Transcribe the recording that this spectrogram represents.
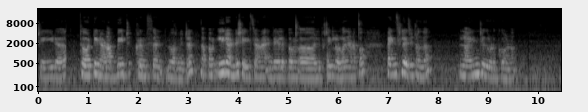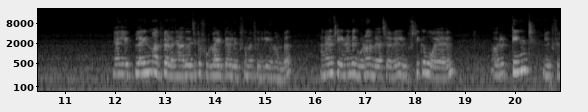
shade thirteen ആണ് അബ്ബീറ്റ് ക്രിംസൺ എന്ന് പറഞ്ഞിട്ട്. അപ്പം ഈ രണ്ട് ഷെയ്ഡ്സ് ആണ് എന്റെ ഇപ്പം ലിപ്സ്റ്റിക്കിലുള്ളത് ഞാനപ്പോൾ പെൻസിൽ വെച്ചിട്ടൊന്ന് ലൈൻ ചെയ്ത് കൊടുക്കുവാണ്. ഞാൻ ലിപ് ലൈൻ മാത്രമല്ല ഞാൻ അത് വെച്ചിട്ട് ഫുള്ളായിട്ട് ലിപ്സ് ഒന്ന് ഫില്ല് ചെയ്യുന്നുണ്ട്. അങ്ങനെ ചെയ്യുന്നതിന്റെ ഗുണം എന്താ വെച്ചാൽ ലിപ്സ്റ്റിക്ക് പോയാലും ഒരു ടിന്റ് ലിപ്സിൽ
